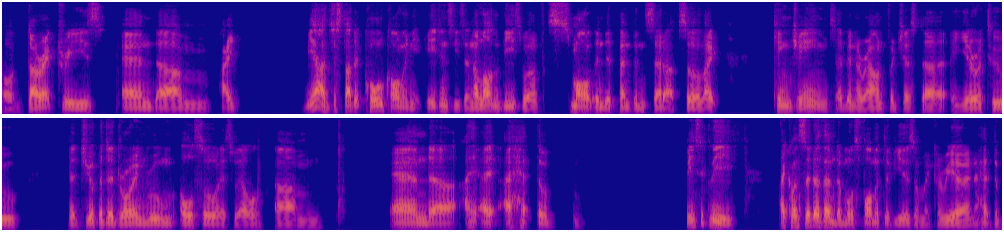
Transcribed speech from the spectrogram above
of directories and um i yeah I just started cold calling agencies and a lot of these were small independent setups. So like king james had been around for just uh, a year or two. The jupiter drawing room also as well. Um and uh, I, I i had the basically I consider them the most formative years of my career, and I had the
